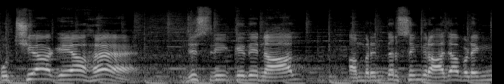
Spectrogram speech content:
ਪੁੱਛਿਆ ਗਿਆ ਹੈ, ਜਿਸ ਤਰੀਕੇ ਦੇ ਨਾਲ ਅਮਰਿੰਦਰ ਸਿੰਘ ਰਾਜਾ ਵੜਿੰਗ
